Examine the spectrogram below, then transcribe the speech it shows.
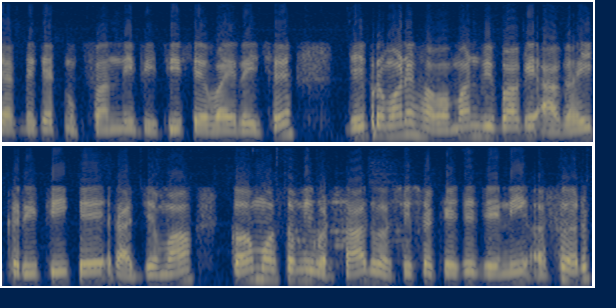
ક્યાંક ને ક્યાંક નુકસાનની ભીતિ સેવાઈ રહી છે જે પ્રમાણે હવામાન વિભાગે આગાહી કરી હતી કે રાજ્યમાં કમોસમી વરસાદ વરસી શકે છે જેની અસર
